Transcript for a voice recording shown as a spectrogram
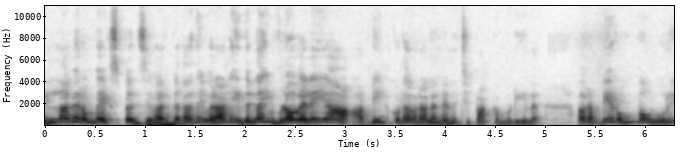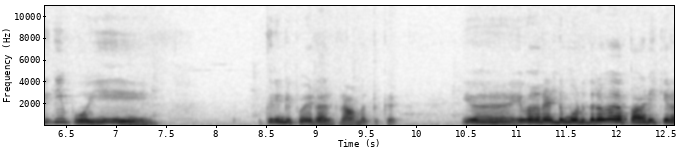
எல்லாமே ரொம்ப எக்ஸ்பென்சிவாக இருக்குது அதாவது இவரால் இதெல்லாம் இவ்வளோ விலையா? அப்படின்னு கூட அவரால் நினச்சி பார்க்க முடியல. அவர் அப்படியே ரொம்ப உருகி போய் திரும்பி போயிடுறாரு கிராமத்துக்கு. இவன் இவன் ரெண்டு மூணு தடவை படிக்கிற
